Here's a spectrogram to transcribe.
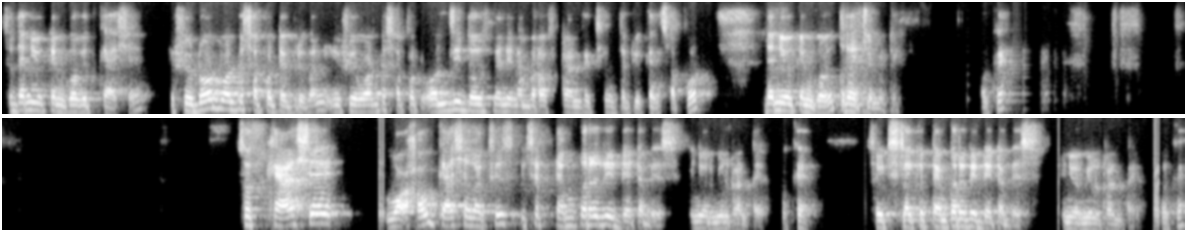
so then you can go with cache. Eh? If you don't want to support everyone, if you want to support only those many number of transactions that you can support, then you can go with rate limiting. Okay. So cache eh, how cache works is it's a temporary database in your mule runtime. Okay. So it's like a temporary database in your mule runtime. Okay.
